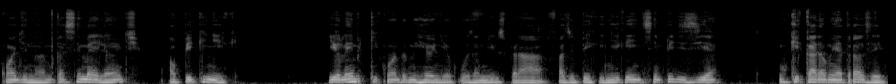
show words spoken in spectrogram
com a dinâmica semelhante ao piquenique. E eu lembro que quando eu me reunia com os amigos para fazer o piquenique, a gente sempre dizia o que cada um ia trazer.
